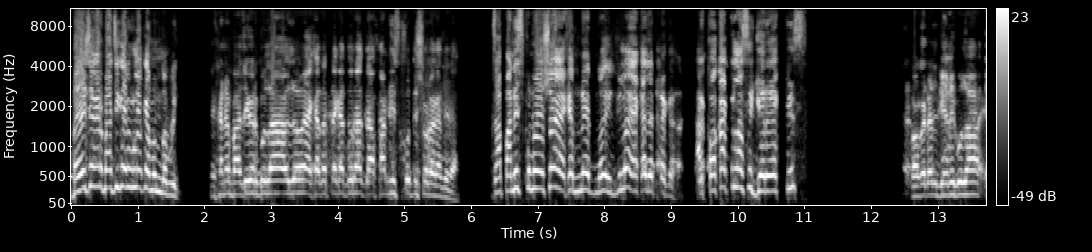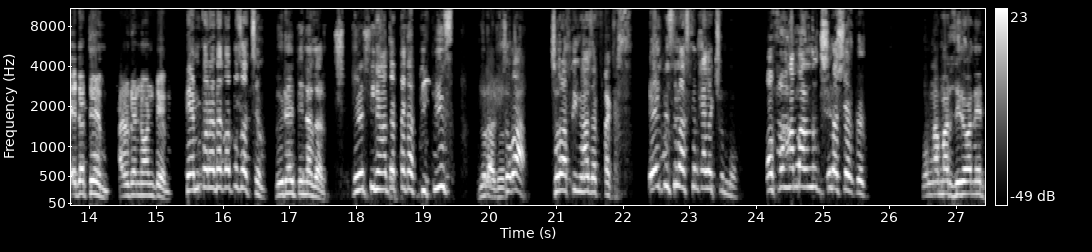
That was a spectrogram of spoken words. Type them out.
ভাই এই জায়গার বাজিগারগুলো কেমন দাম এখানে বাজিগারগুলা হলো এক হাজার টাকা জোড়া জাপানিজ পঁচিশশো টাকা জোড়া জাপানিজ পনেরোশো এমনি এগুলো এক হাজার টাকা। আর ককাটেল আছে গেরে এক পিস ককাটেল গেরে গুলা এটা টেম আর ওটা নন টেম টেম করাটা কত যাচ্ছেন দুইটাই তিন হাজার। দুটো তিন হাজার টাকা পিস জোড়া জোড়া। তিন হাজার টাকা। এই আজকের কালেকশন ফোন নাম্বার শেয়ার করে phone number zero one eight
